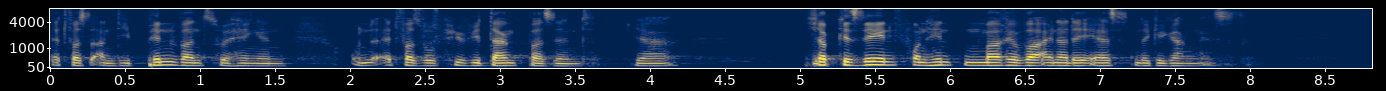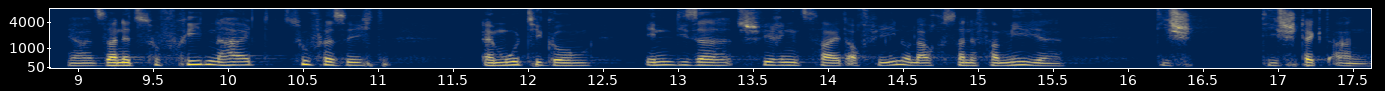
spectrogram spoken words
etwas an die Pinnwand zu hängen und etwas, wofür wir dankbar sind. Ja, ich habe gesehen von hinten, Mario war einer der ersten, der gegangen ist. Ja, seine Zufriedenheit, Zuversicht, Ermutigung in dieser schwierigen Zeit, auch für ihn und auch seine Familie, die, die steckt an.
